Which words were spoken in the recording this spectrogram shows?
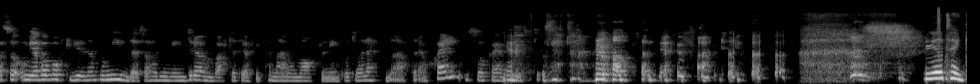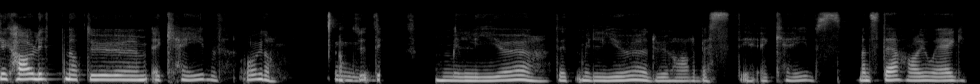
Alltså om jag var bortbjuden på middag så hade min dröm varit att jag fick ta med mig maten in på toaletten och äta den själv och så kan jag gå ut och sätta mig med maten när jag är färdig. Jeg tenker jeg har jo litt med at du er cave òg, da. At du, Mm. ditt miljø, det miljøet du har best i, er caves. Mens der har jo jeg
